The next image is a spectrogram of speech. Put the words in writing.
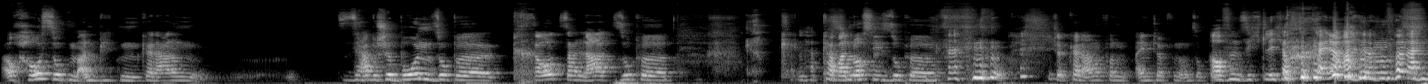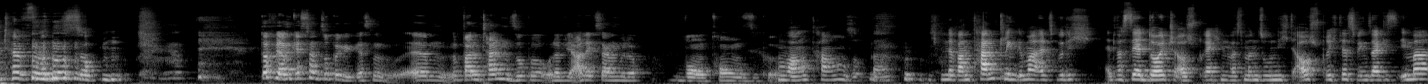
auch Haussuppen anbieten. Keine Ahnung, serbische Bohnensuppe, Krautsalatsuppe, Cabanossi-Suppe. ich habe keine Ahnung von Eintöpfen und Suppen. Offensichtlich hast du keine Ahnung von Eintöpfen und Suppen. Doch, wir haben gestern Suppe gegessen. Ähm, Wantan-Suppe oder wie Alex sagen würde, Wonton-Suppe. Wonton-Suppe. Ich finde, Wonton klingt immer, als würde ich etwas sehr deutsch aussprechen, was man so nicht ausspricht. Deswegen sage ich es immer,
